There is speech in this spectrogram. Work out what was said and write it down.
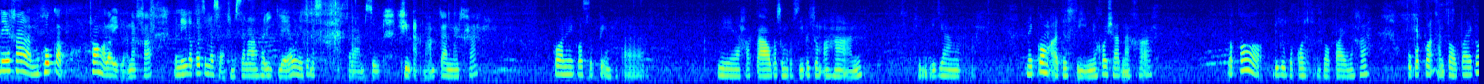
ัสดีค่ะมาพบกับช่องของเราอีกแล้วนะคะ วันนี้เราก็จะมาสอนทำสลามกันอีกแล้ว วันนี้จะมาสลามสูตรครีมอาบน้ำกันนะคะก้อนนี้ก็จะเป็นอ่านี่นะคะกาวผสมกับสีผสมอาหารเห็นหรือยังในกล้องอาจจะสีไม่ค่อยชัดนะคะ แล้วก็ไปดูอุปกรณ์ต่อไปนะคะ อุปกรณ์อันต่อไปก็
